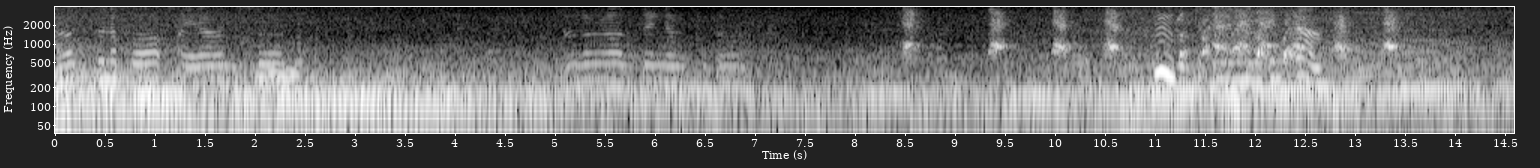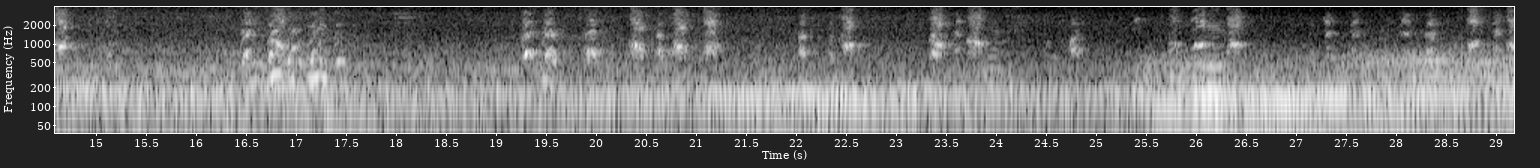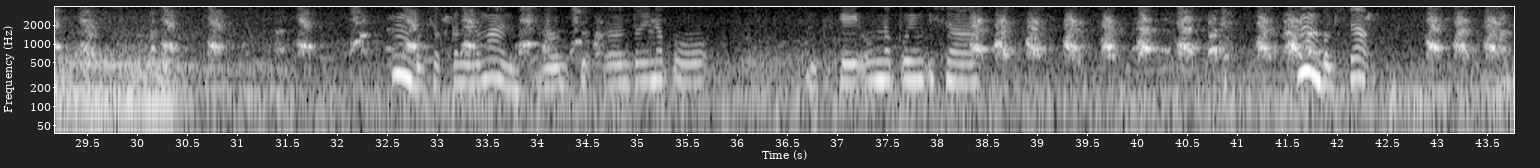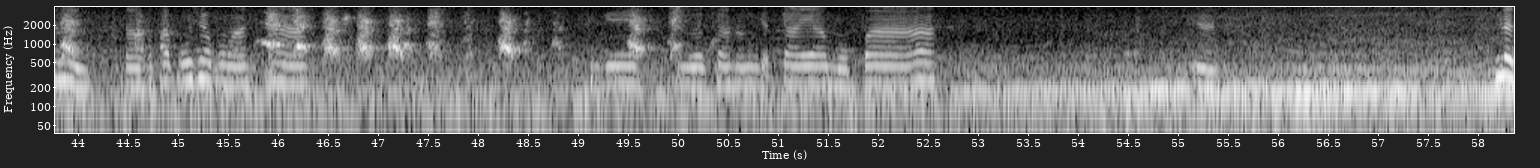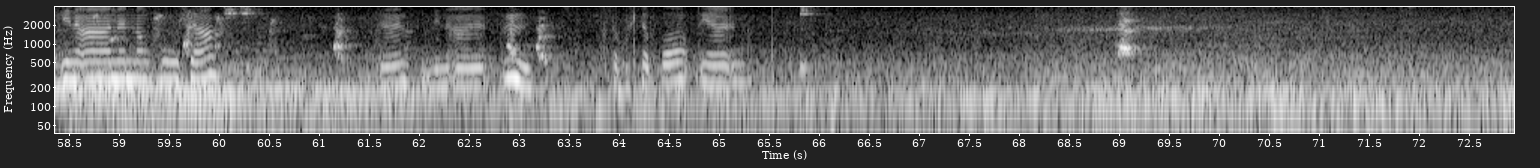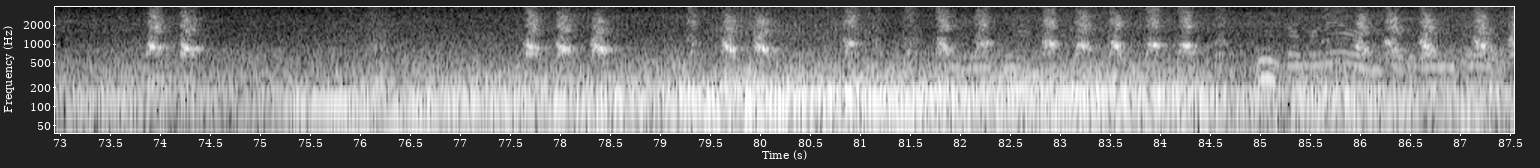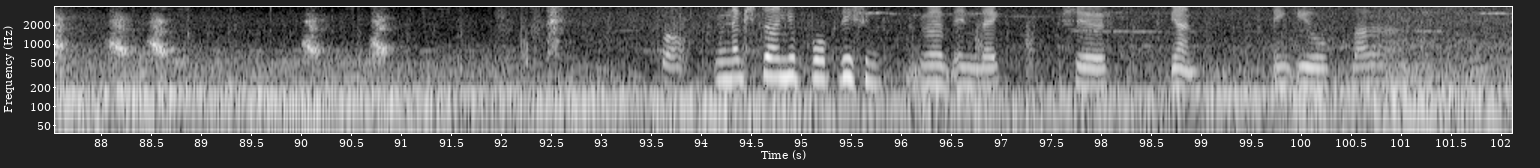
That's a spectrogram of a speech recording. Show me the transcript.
Round 2 na po. Ay, round 2. Hanggang round 3 lang po to. Hmm, bagsak na naman natin ito. Hmm, bagsak ka na naman. Round 2 round 3 na po. Magka-KO na po yung isa. Hmm, bagsak. Saan? Takot na po siya. Pumasok na. Sige. Huwag ka hanggat kaya mo pa. Yan. Wala, dinaanan lang po siya. Yan, dinaanan. Hmm. Tapos na po. Yan. Uy, tama na yan. Sabi ko naman sa'yo. po. Kung nagustuhan nyo po, please subscribe and like, share. Yan. Thank you. Bye.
